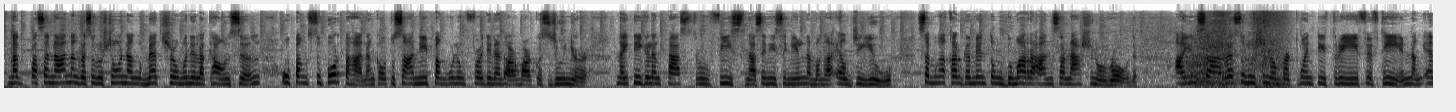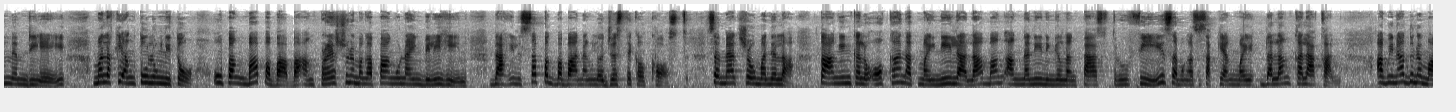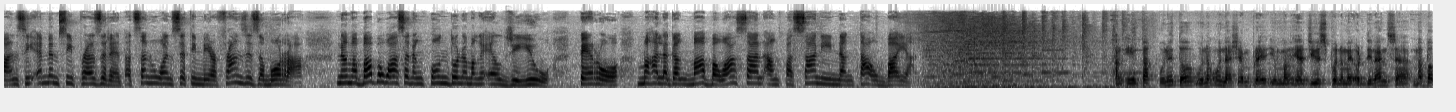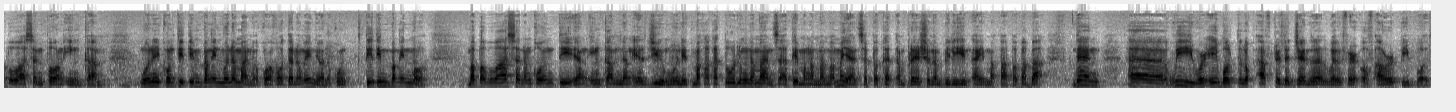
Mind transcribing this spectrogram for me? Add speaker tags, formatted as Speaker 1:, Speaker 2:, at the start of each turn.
Speaker 1: Nagpasa na ng resolusyon ng Metro Manila Council upang suportahan ang kautusan ni Pangulong Ferdinand R. Marcos Jr. na itigil ang pass-through fees na sinisingil ng mga LGU sa mga kargamentong dumaraan sa National Road. Ayon sa Resolution number 2315 ng MMDA, malaki ang tulong nito upang mapababa ang presyo ng mga pangunahing bilihin dahil sa pagbaba ng logistical cost. Sa Metro Manila, tanging Caloocan at Maynila lamang ang naniningil ng pass-through fee sa mga sasakyang may dalang kalakal. Aminado naman si MMC President at San Juan City Mayor Francis Zamora na mababawasan ang pondo ng mga LGU pero mahalagang mabawasan ang pasani ng taong bayan.
Speaker 2: Ang impact po nito, unang-una, syempre, yung mga LGUs po na may ordinansa, mababawasan po ang income. Ngunit kung titimbangin mo naman, o kung ako tanongin nyo, kung titimbangin mo, mababawasan ng konti ang income ng LGU, ngunit makakatulong naman sa ating mga mamamayan sapagkat ang presyo ng bilihin ay mapapababa, then uh, we were able to look after the general welfare of our people.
